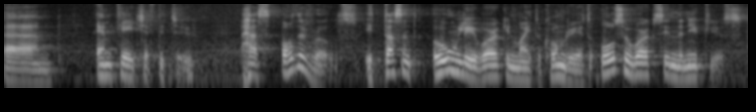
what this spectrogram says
um, MTHFR2 has other roles. It doesn't only work in mitochondria, it also works in the nucleus.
